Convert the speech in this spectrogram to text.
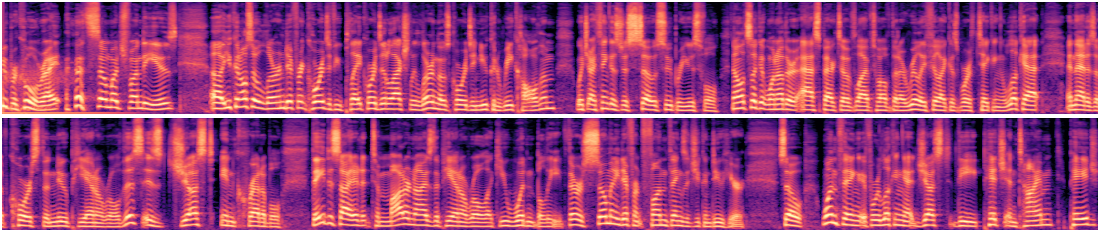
super cool, right? It's so much fun to use. Uh, you can also learn different chords. If you play chords, it'll actually learn those chords and you can recall them, which I think is just so super useful. Now let's look at one other aspect of Live 12 that I really feel like is worth taking a look at, and that is, of course, the new piano roll. This is just incredible. They decided to modernize the piano roll like you wouldn't believe. There are so many different fun things that you can do here. So one thing, if we're looking at just the pitch and time page,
